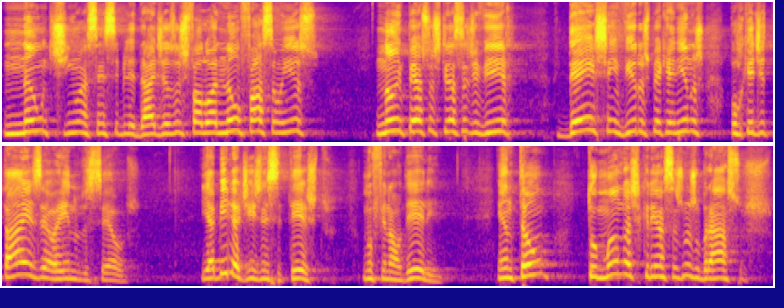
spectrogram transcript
não tinham a sensibilidade. Jesus falou: não façam isso, não impeçam as crianças de vir, deixem vir os pequeninos, porque de tais é o reino dos céus. E a Bíblia diz nesse texto, no final dele, então, tomando as crianças nos braços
